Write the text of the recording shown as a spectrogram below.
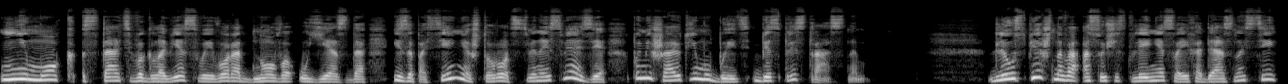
не мог стать во главе своего родного уезда из опасения, что родственные связи помешают ему быть беспристрастным. Для успешного осуществления своих обязанностей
